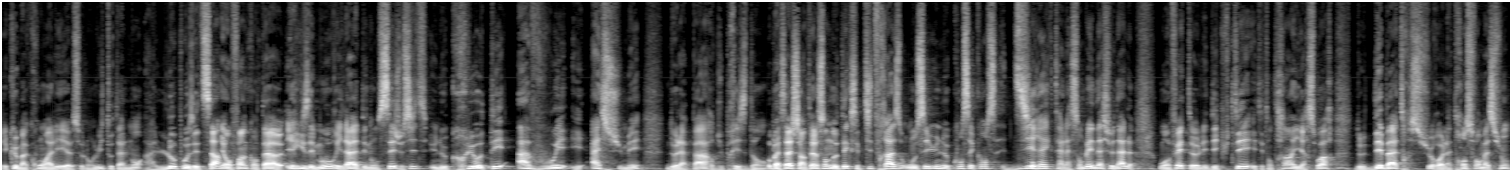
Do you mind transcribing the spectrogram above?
et que Macron allait, selon lui, totalement à l'opposé de ça. Et enfin, quant à Éric Zemmour, il a dénoncé, je cite, une cruauté avouée et assumée de la part du président. Au passage, c'est intéressant de noter que ces petites phrases ont aussi eu une conséquence directe à l'Assemblée nationale, où en fait les députés étaient en train hier soir de débattre sur la transformation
